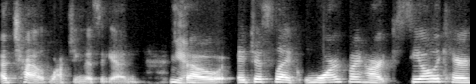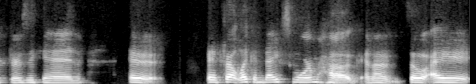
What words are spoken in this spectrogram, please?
a child watching this again yeah, so it just like warmed my heart to see all the characters again it it felt like a nice warm hug and I'm, so i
